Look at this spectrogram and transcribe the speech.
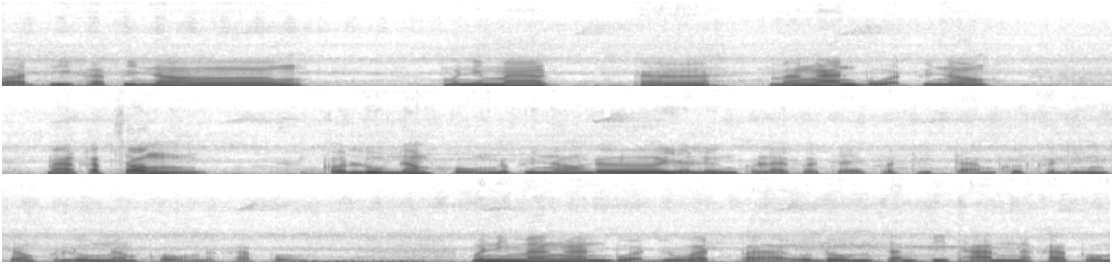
วัสดีครับพี่น้องวันนี้มาอ่อมางานบวชพี่น้อง มากับช่องคนลุ่มน้ำโขงนะพี่น้องเด้ออย่าลืมกดไลค์กดแชร์กดติดตามกดกระดิ่งช่องคนลุ่มน้ำโขงนะครับผมวันนี้มางานบวชอยู่วัดป่าอุดมสันติธรรมนะครับผม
